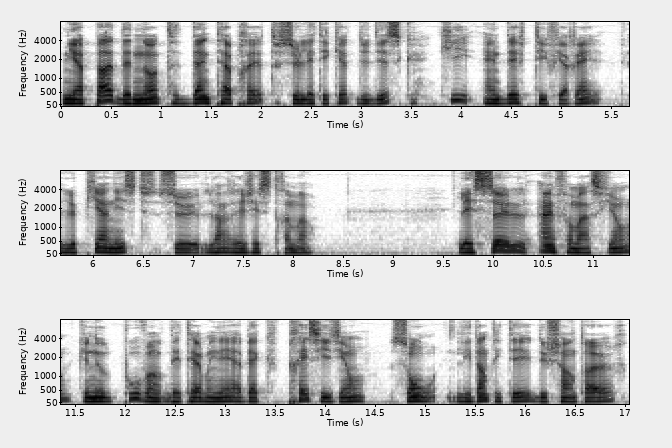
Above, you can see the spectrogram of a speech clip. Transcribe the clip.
Il n'y a pas de note d'interprète sur l'étiquette du disque qui identifierait le pianiste sur l'enregistrement. Les seules informations que nous pouvons déterminer avec précision sont l'identité du chanteur,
